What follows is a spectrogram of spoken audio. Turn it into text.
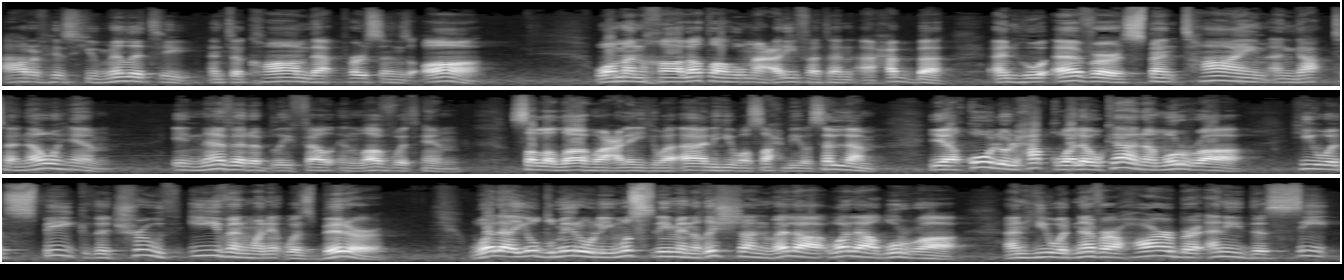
out of his humility and to calm that person's awe. وَمَنْ خَالَطَهُ مَعْرِفَةً أَحَبَّهُ And whoever spent time and got to know him inevitably fell in love with him. صلى الله عليه وآله وصحبه وسلم يقول الحق ولو كان مرا He would speak the truth even when it was bitter. ولا يضمر لمسلم غشا ولا ولا ضرا And he would never harbor any deceit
